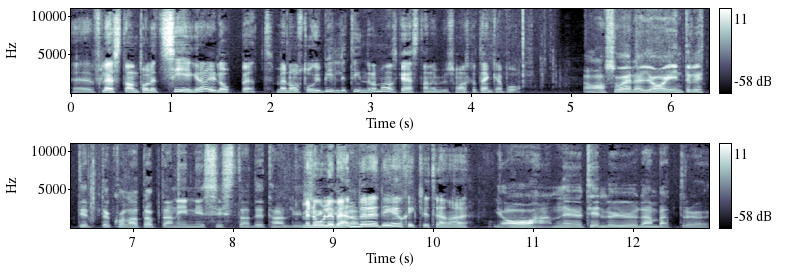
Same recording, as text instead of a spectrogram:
eh, flest antalet segrar i loppet. Men de står ju billigt inne de danska hästarna som man ska tänka på. Ja, så är det. Jag har inte riktigt kollat upp den in i sista detalj. Men Ole att- Bender, det är en skicklig tränare. Ja, han tillhör ju den bättre,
